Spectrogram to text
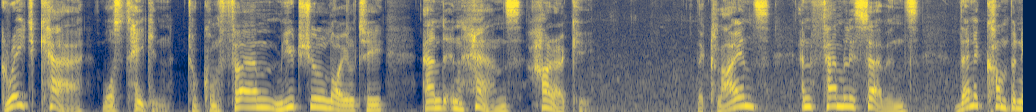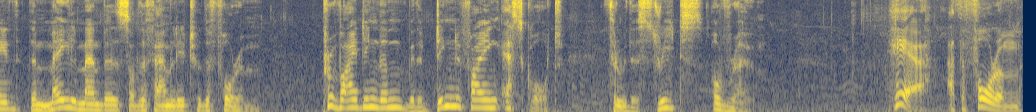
great care was taken to confirm mutual loyalty and enhance hierarchy. The clients and family servants then accompanied the male members of the family to the forum, providing them with a dignifying escort through the streets of Rome. Here at the forum,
